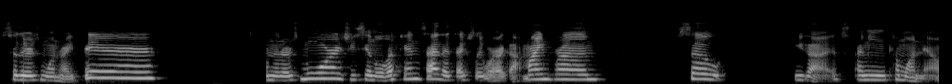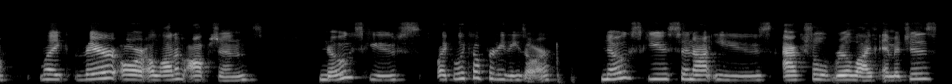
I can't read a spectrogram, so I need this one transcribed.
So there's one right there. And then there's more, as you see on the left-hand side, that's actually where I got mine from. So you guys, I mean, come on now. Like there are a lot of options no excuse. Like, look how pretty these are. No excuse to not use actual real life images,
